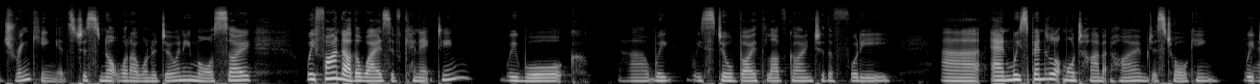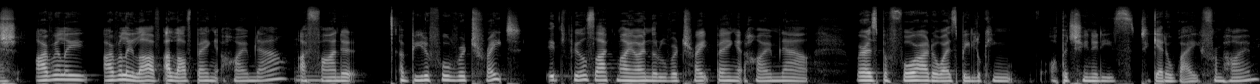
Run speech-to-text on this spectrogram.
drinking. It's just not what I want to do anymore. So we find other ways of connecting. We walk. Uh, we we still both love going to the footy, uh, and we spend a lot more time at home just talking which yeah. I really I really love. I love being at home now. Mm. I find it a beautiful retreat. It feels like my own little retreat being at home now. Whereas before I'd always be looking for opportunities to get away from home.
